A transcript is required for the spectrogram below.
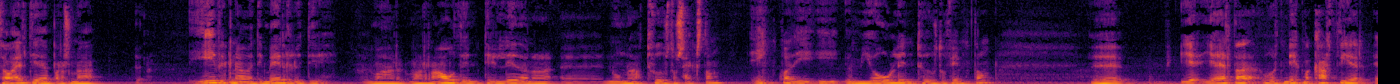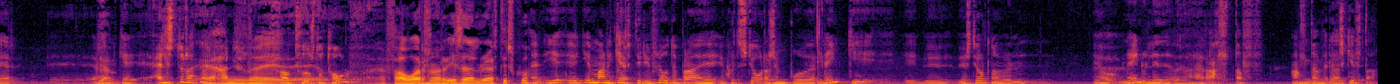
Þá held ég að bara svona yfirgnafandi meirhluti var, var ráðinn til liðana núna 2016 einhvað í, í um jólin 2015 uh, ég, ég held að þú veist, Mick McCarthy er, er, er Já. hann ekki elstur Eh, hann er svona, frá eh, 2012 fáar svona risaðalur eftir sko. En ég, ég- man ekki eftir í fljótu bræði einhvern stjóra sem búið að vera lengi við, við stjórnavölun já, neinu liðið, það er alltaf alltaf verið að skipta.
